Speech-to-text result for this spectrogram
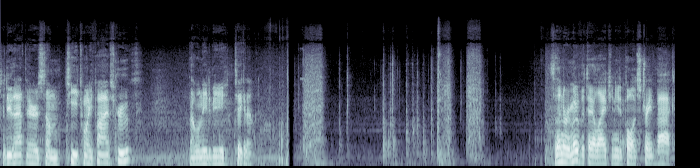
To do that, there's some T25 screws that will need to be taken out. So then to remove the tail lights, you need to pull it straight back.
